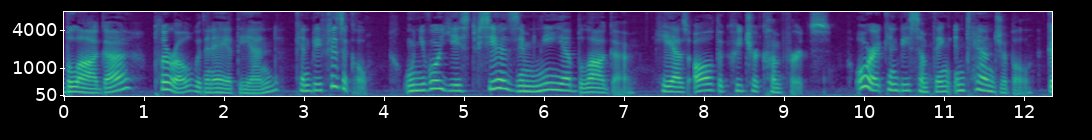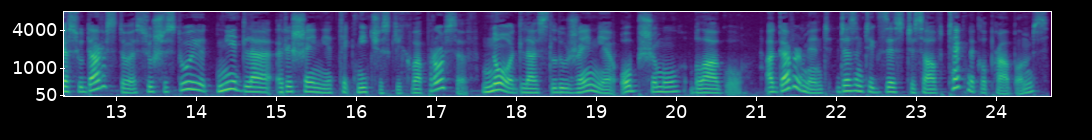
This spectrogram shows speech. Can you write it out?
Blaga, plural with an A at the end, can be physical. У него есть все земные блага. He has all the creature comforts or it can be something intangible. Государство существует не для решения технических вопросов, но для служения общему благу. A government doesn't exist to solve technical problems,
